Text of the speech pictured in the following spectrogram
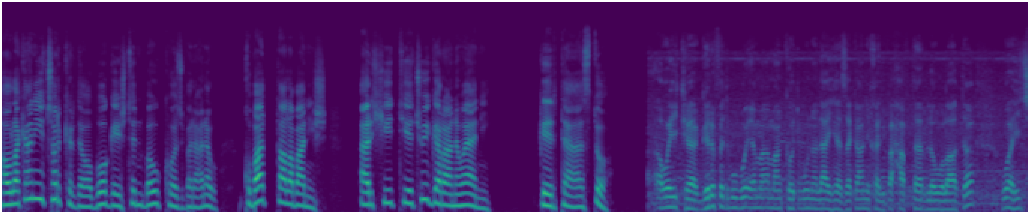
هەوڵەکانی چڕ کردەوە بۆ گەیشتن بەو کۆچبەرانە و قوباد تاڵەبانیش ئەرکی تێچووی گەڕانەوەیانی گرت تا ئەستۆ. ئەوەی کە گرفت بوو بۆ ئێمە، ئەمان کەوتبوونە لای هێزەکانی خەلیفە حەفتەر لە وڵاتە و هیچ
